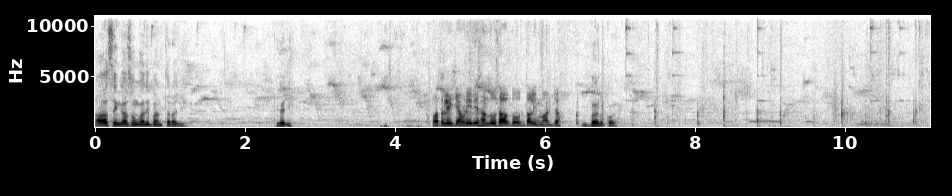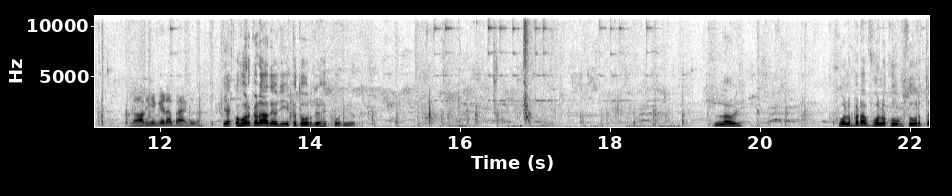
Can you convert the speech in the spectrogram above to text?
ਆਹ ਸਿੰਗਾ ਸੁੰਗਾ ਦੀ ਬੰਤਰ ਆ ਜੀ ਠੀਕ ਆ ਜੀ? ਪਤਲੀ ਚਮੜੀ ਦੀ ਸੰਧੂ ਸਾਹਿਬ ਦੁੱਧ ਵਾਲੀ ਮੱਝ ਆ। ਬਿਲਕੁਲ। ਕਢਾ ਲਈਏ ਗੇੜਾ ਪੈ ਇੱਕ ਹੋਰ ਕਢਾ ਦਿਓ ਜੀ ਇੱਕ ਤੋੜ ਦਿਓ ਇੱਕ ਹੋਰ ਜੀ ਲਓ ਜੀ। ਫੁੱਲ ਬੜਾ ਫੁੱਲ ਖੂਬਸੂਰਤ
